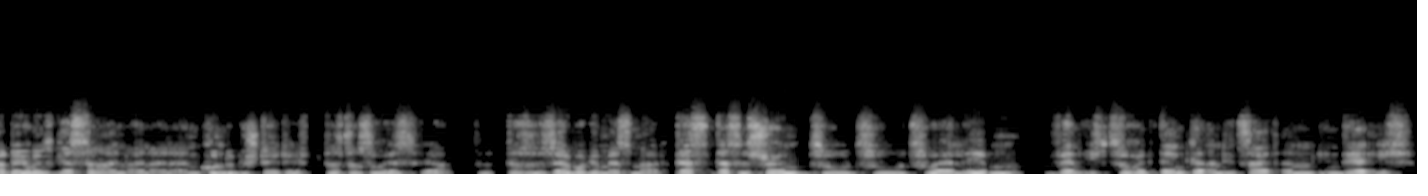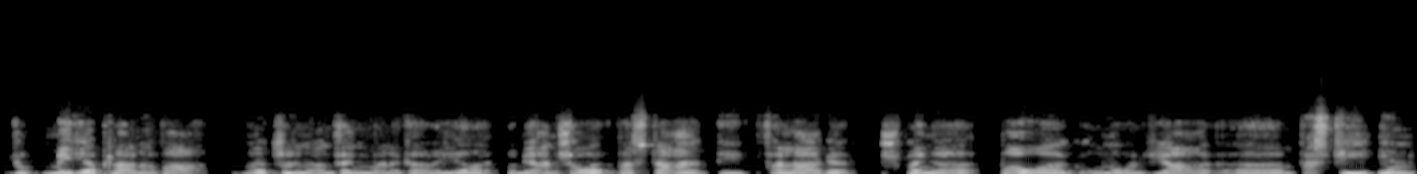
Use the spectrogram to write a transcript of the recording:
Hat mir übrigens gestern ein, ein, ein, ein Kunde bestätigt, dass das so ist, ja, dass es selber gemessen hat. Das, das ist schön zu, zu, zu erleben, wenn ich zurückdenke an die Zeit, an, in der ich Mediaplaner war, ne, zu den Anfängen meiner Karriere und mir anschaue, was da die Verlage Springer, Bauer, Grune und Jahr, äh, was die in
